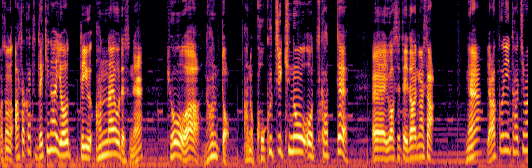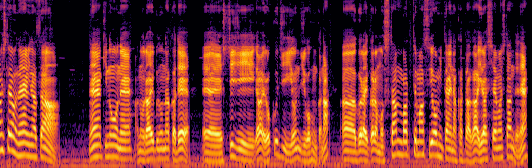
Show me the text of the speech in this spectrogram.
ま、その朝活できないよっていう案内をですね、今日はなんと、あの告知機能を使って、えー言わせていただきました。ね、役に立ちましたよね、皆さん。ね、昨日ね、あのライブの中で、えー、7時、あ、6時45分かな？あぐらいからもうスタンバってますよ、みたいな方がいらっしゃいましたんでね。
